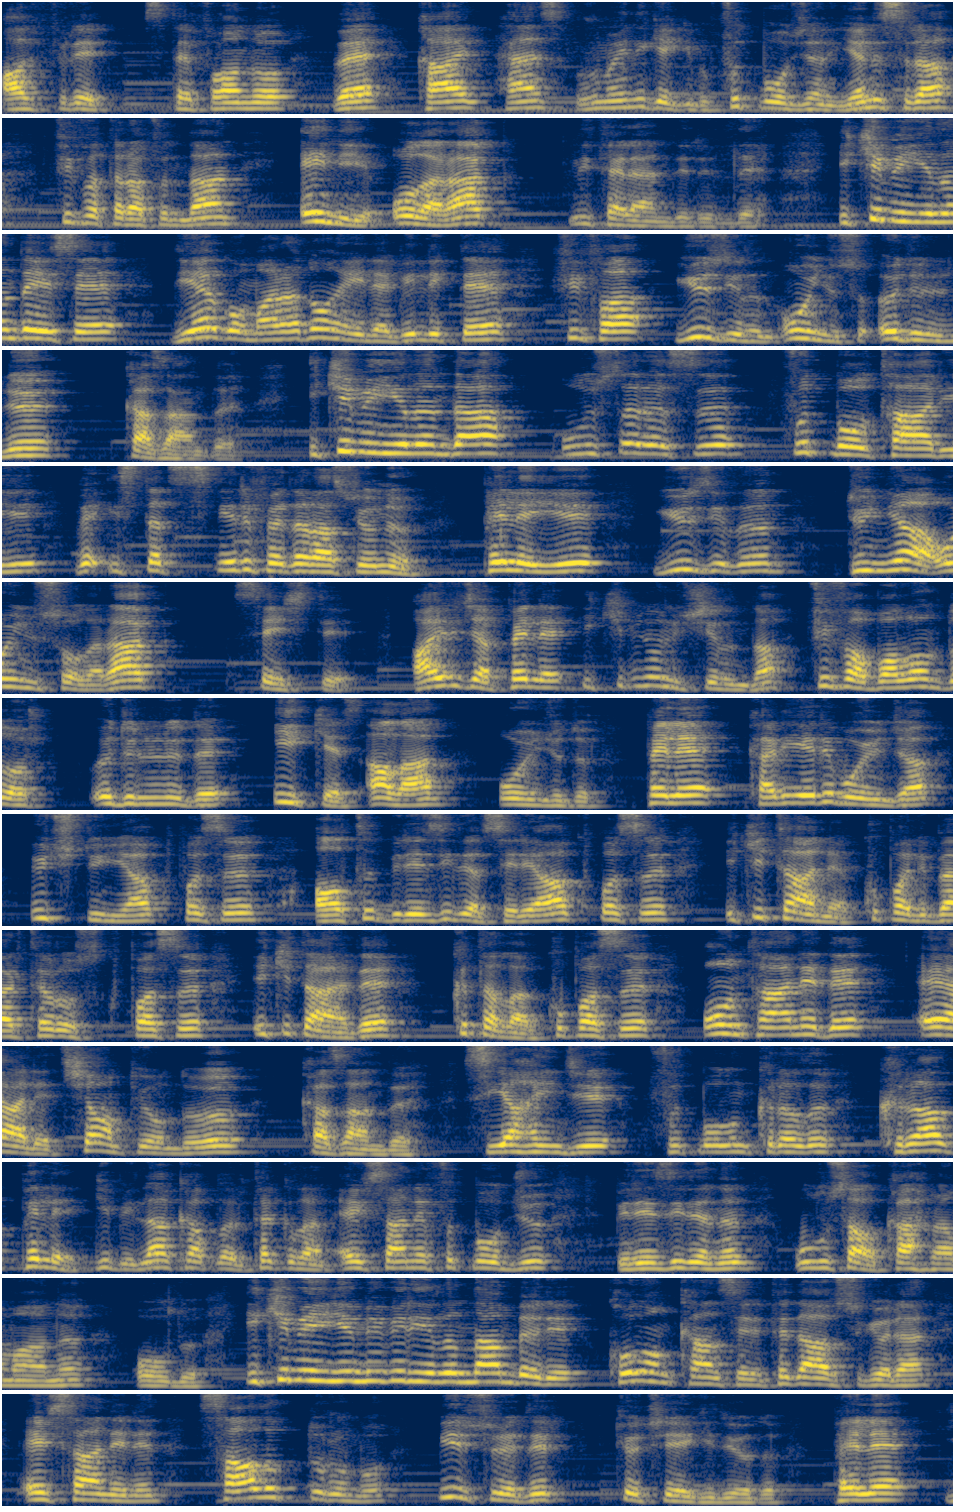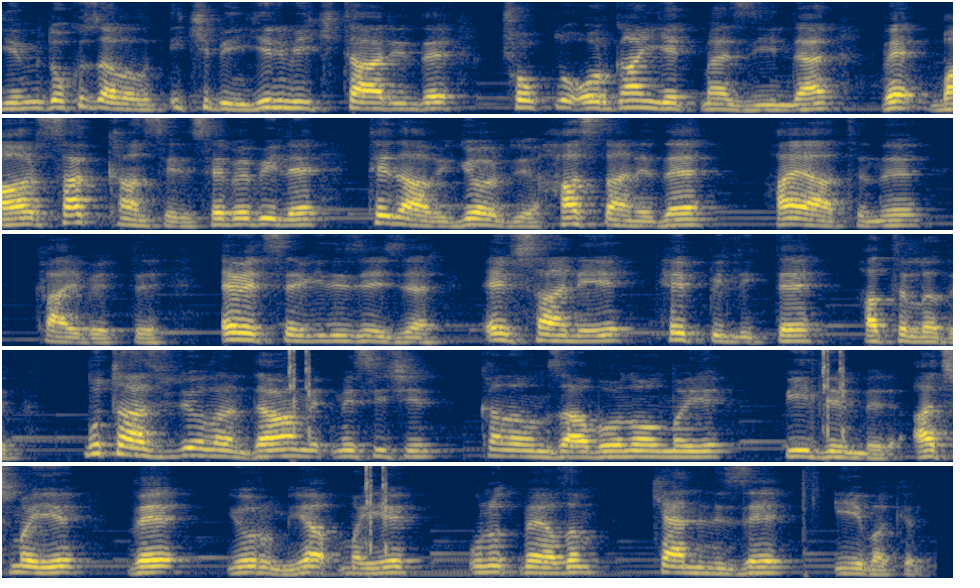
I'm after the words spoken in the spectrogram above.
Alfred Stefano ve Kyle Hans Rummenigge gibi futbolcuların yanı sıra FIFA tarafından en iyi olarak nitelendirildi. 2000 yılında ise Diego Maradona ile birlikte FIFA 100 yılın oyuncusu ödülünü kazandı. 2000 yılında Uluslararası Futbol Tarihi ve İstatistikleri Federasyonu Pele'yi 100 yılın dünya oyuncusu olarak seçti. Ayrıca Pele 2013 yılında FIFA Ballon d'Or ödülünü de ilk kez alan oyuncudur. Pele kariyeri boyunca 3 Dünya Kupası, 6 Brezilya Serie A Kupası, 2 tane Kupa Libertadores Kupası, 2 tane de Kıtalar Kupası, 10 tane de eyalet şampiyonluğu kazandı. Siyah inci, futbolun kralı, Kral Pele gibi lakapları takılan efsane futbolcu Brezilya'nın ulusal kahramanı oldu. 2021 yılından beri kolon kanseri tedavisi gören efsanenin sağlık durumu bir süredir kötüye gidiyordu. Pele 29 Aralık 2022 tarihinde çoklu organ yetmezliğinden ve bağırsak kanseri sebebiyle tedavi gördüğü hastanede hayatını kaybetti. Evet sevgili izleyiciler, efsaneyi hep birlikte hatırladık. Bu tarz videoların devam etmesi için kanalımıza abone olmayı, bildirimleri açmayı ve yorum yapmayı unutmayalım. Kendinize iyi bakın.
